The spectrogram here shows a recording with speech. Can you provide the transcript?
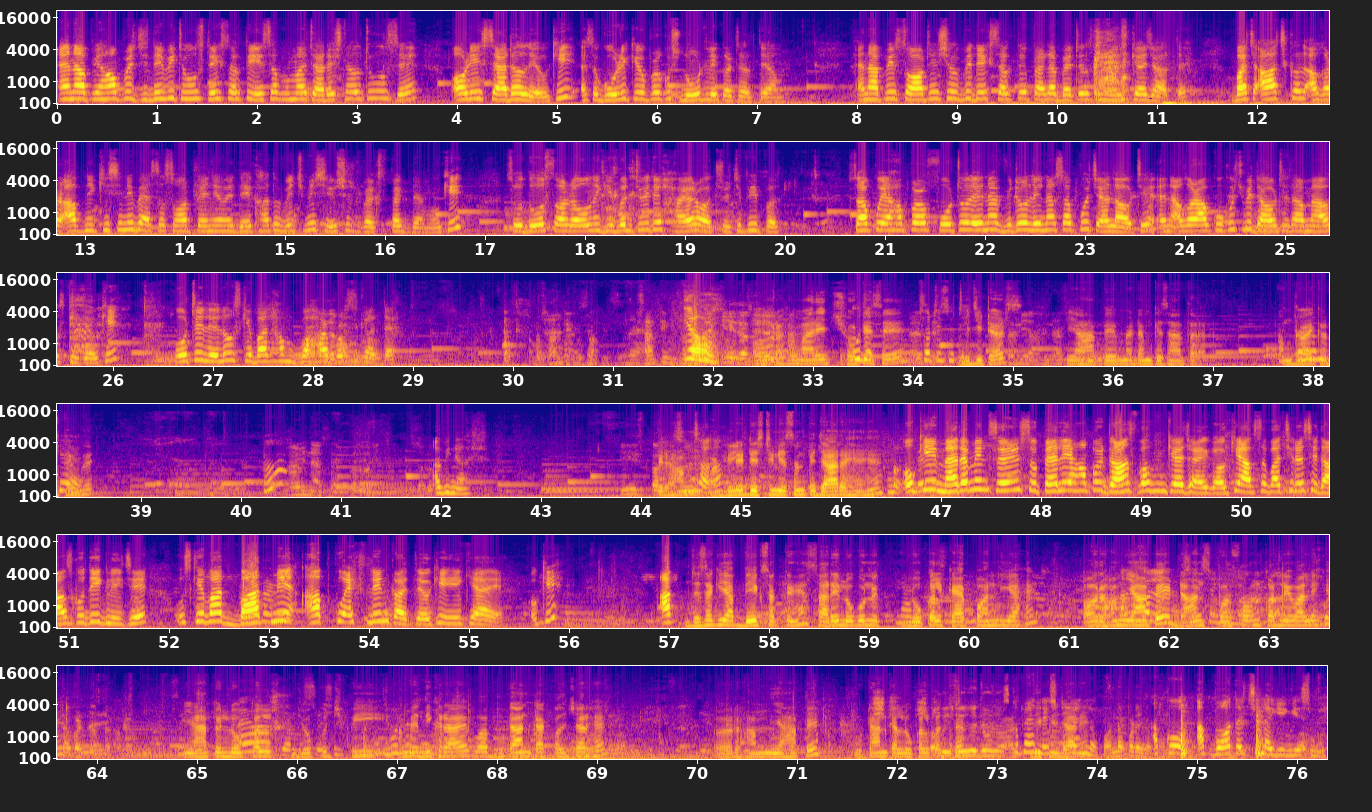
and आप यहाँ पर जितने भी टूल्स देख सकते हैं, ये सब हमारे ट्रेडिशनल टूल्स है और ये सैडल है ओके ऐसा घोड़े के ऊपर कुछ लोड लेकर चलते हैं हम। एंड आप ये शॉर्ट एंड शिल्ड भी देख सकते हैं, पहला बैटल्स में यूज़ किया जाता है। बट आजकल अगर आपने किसी ने भी ऐसा शॉर्ट पहने हुए देखा तो which means you should respect them okay so दोस्त are given to the higher authority people so आपको यहाँ पर फ़ोटो लेना वीडियो लेना सब कुछ अलाउड है। एंड अगर आपको कुछ भी डाउट है तो हमें आस्क कीजिए ओके फ़ोटो ले लो उसके बाद हम बाहर प्रोसेस करते हैं। और हमारे छोटे से छोटे छोटे। विजिटर्स यहाँ पे मैडम के साथ एंजॉय करते हुए। अविनाश। फिर हम अगले डेस्टिनेशन पे जा रहे हैं। Okay madam and sir so पहले यहाँ पर डांस परफॉर्म किया जाएगा ओके आप सब अच्छी तरह से डांस को देख लीजिए। उसके बाद बाद में आपको एक्सप्लेन करते हो कि ये क्या है ओके आप जैसा कि आप देख सकते हैं सारे लोगों ने लोकल कैप पहन लिया है और हम यहाँ पे डांस परफॉर्म करने वाले हैं। यहाँ पे लोकल जो कुछ भी हमें दिख रहा है वह भूटान का कल्चर है। और हम यहाँ पे भूटान का लोकल कल्चर देखने जा रहे हैं आपको आप बहुत अच्छी लगेंगी इसमें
